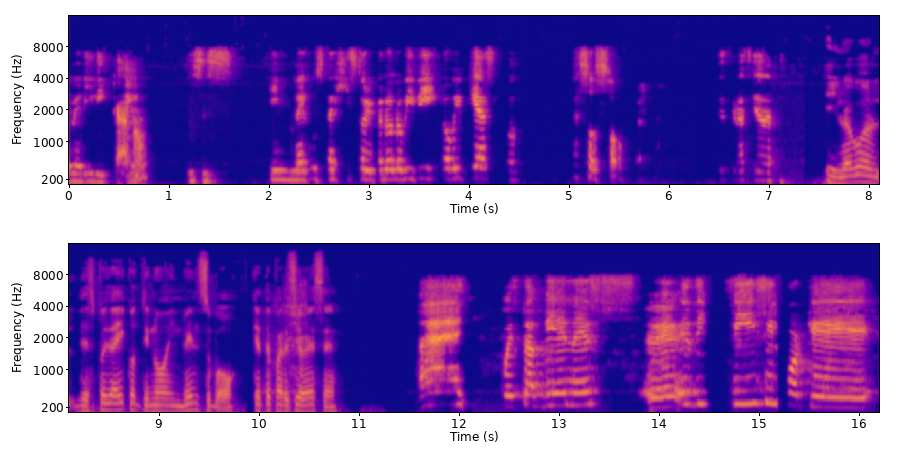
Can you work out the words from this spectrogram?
verídica, ¿no? Entonces, sí, me gusta History, pero lo viví, lo viví así pasoso, desgraciadamente. Y luego, después de ahí continuó Invincible. ¿Qué te pareció ese? Ay, pues también es, eh, es difícil porque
